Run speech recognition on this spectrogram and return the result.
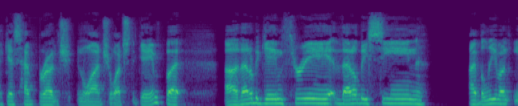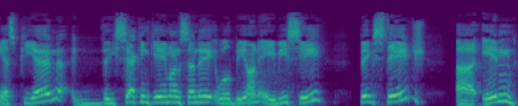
I guess have brunch and watch watch the game. But uh, that'll be game three. That'll be seen, I believe, on ESPN. The second game on Sunday will be on ABC. Big stage uh, in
